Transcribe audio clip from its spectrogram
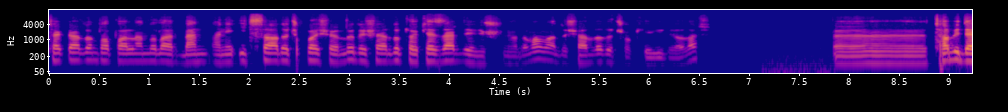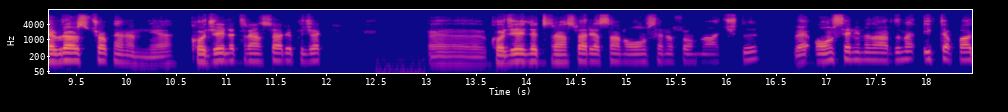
tekrardan toparlandılar. Ben hani iç sahada çok başarılı, dışarıda tökezler diye düşünüyordum ama dışarıda da çok iyi gidiyorlar. Ee, tabii devre arası çok önemli ya. Kocaeli transfer yapacak. Ee, Kocaeli transfer yasağını 10 sene sonra açtı ve 10 senenin ardına ilk defa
